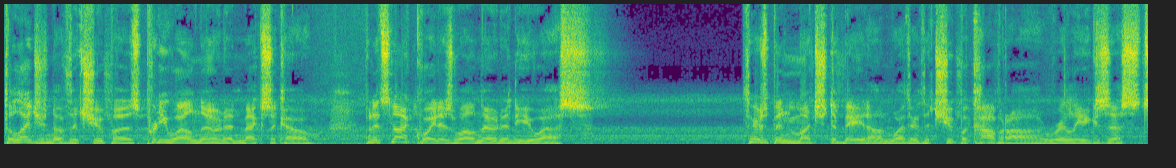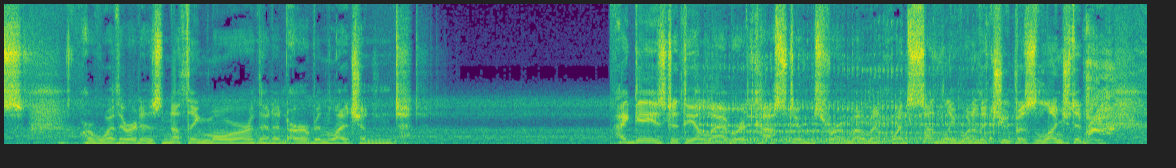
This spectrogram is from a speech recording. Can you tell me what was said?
The legend of the Chupa is pretty well known in Mexico, but it's not quite as well known in the US. There's been much debate on whether the chupacabra really exists, or whether it is nothing more than an urban legend. I gazed at the elaborate costumes for a moment when suddenly one of the chupas lunged at me.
